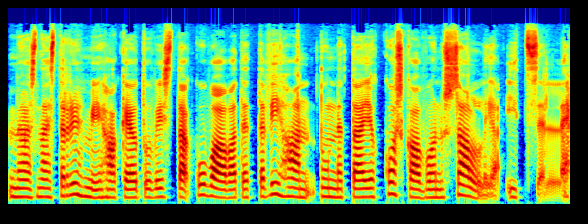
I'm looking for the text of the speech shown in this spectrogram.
myös näistä ryhmiin hakeutuvista kuvaavat, että vihan tunnetta ei ole koskaan voinut sallia itselle.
